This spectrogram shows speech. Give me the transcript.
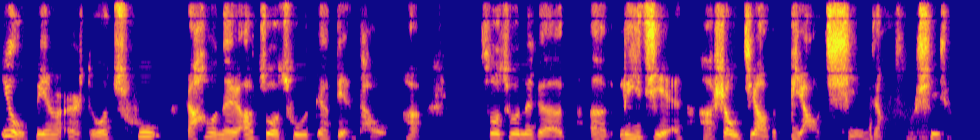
右边耳朵出，然后呢要做出要点头哈，做出那个呃理解啊受教的表情这样。”我心想，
